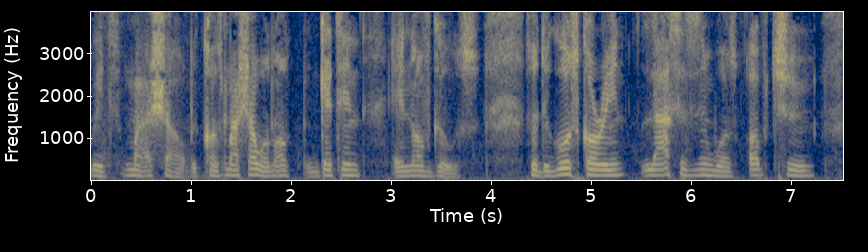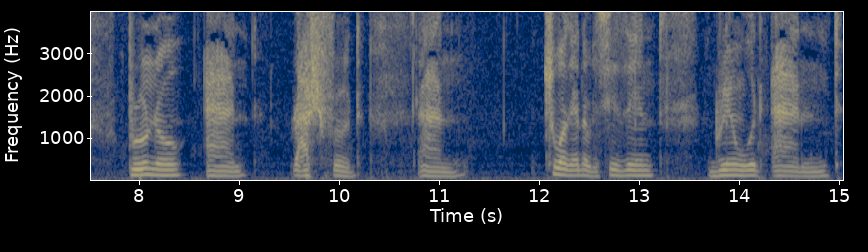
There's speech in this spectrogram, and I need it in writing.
with Martial because Martial was not getting enough goals. So the goal scoring last season was up to Bruno and Rashford, and towards the end of the season, Greenwood and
